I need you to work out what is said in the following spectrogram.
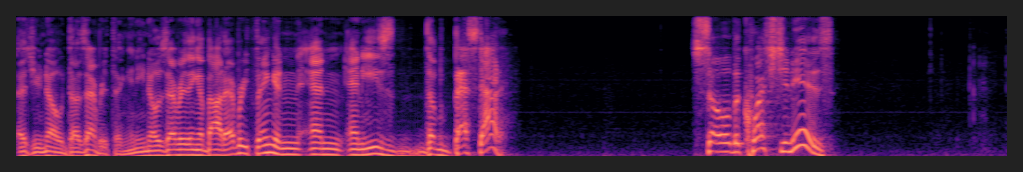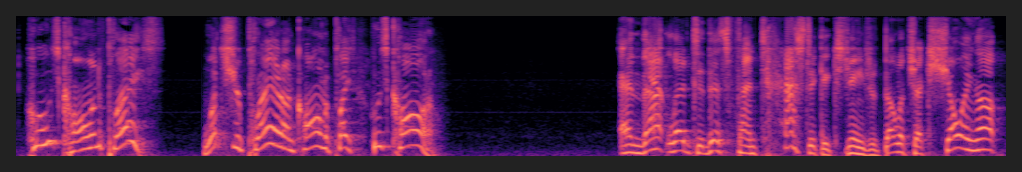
as you know, does everything, and he knows everything about everything, and and and he's the best at it. So the question is, who's calling the plays? What's your plan on calling the plays? Who's calling them? And that led to this fantastic exchange with Belichick showing up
